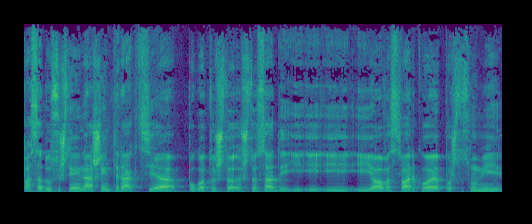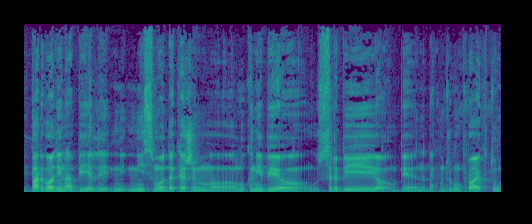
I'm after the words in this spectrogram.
Pa sad u suštini naša interakcija, pogotovo što, što sad i, i, i, i ova stvar koja, pošto smo mi par godina bili, ni- nismo, da kažem, Luka nije bio u Srbiji, bio na nekom drugom projektu,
